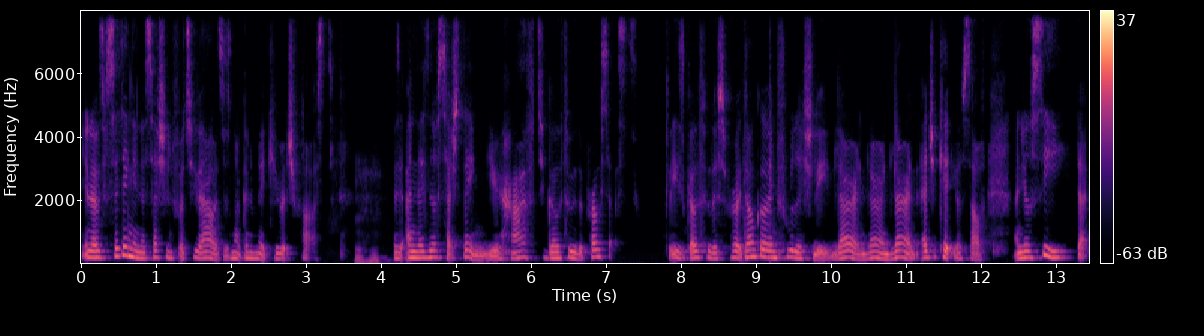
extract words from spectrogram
You know, sitting in a session for two hours is not going to make you rich fast. Mhm. And there's no such thing. You have to go through the process. Please go through this. Don't go in foolishly. Learn, learn, learn. Educate yourself, and you'll see that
